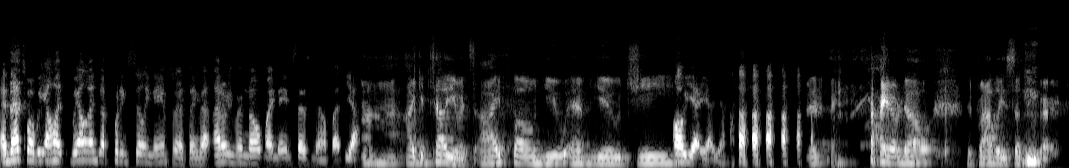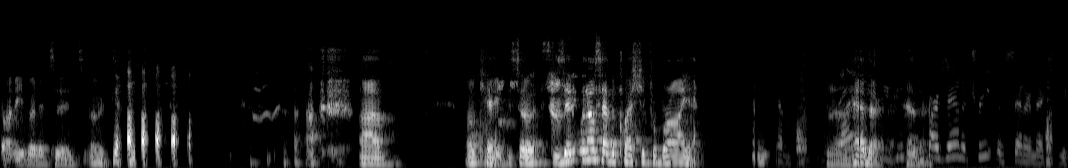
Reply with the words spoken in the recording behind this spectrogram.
And that's why we all had, we all ended up putting silly names on our thing. That I don't even know what my name says now, but yeah. Uh, I could tell you it's iPhone U M U G. Oh yeah, yeah, yeah. I don't know. It probably is something very funny, but it's it's. it's um, okay, so does anyone else have a question for Brian? Uh, Heather. Heather. Tarzana Treatment Center next week.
